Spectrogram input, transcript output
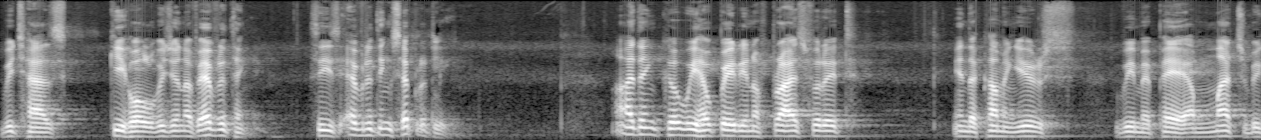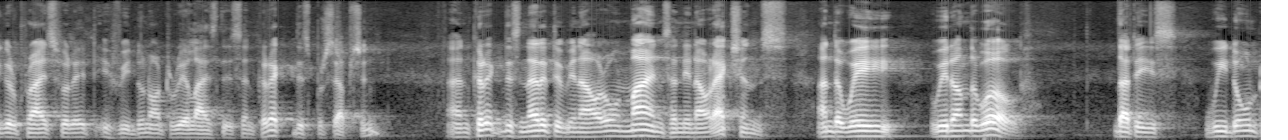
which has keyhole vision of everything, sees everything separately. I think uh, we have paid enough price for it. In the coming years, we may pay a much bigger price for it if we do not realize this and correct this perception and correct this narrative in our own minds and in our actions and the way we run the world. That is, we don't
